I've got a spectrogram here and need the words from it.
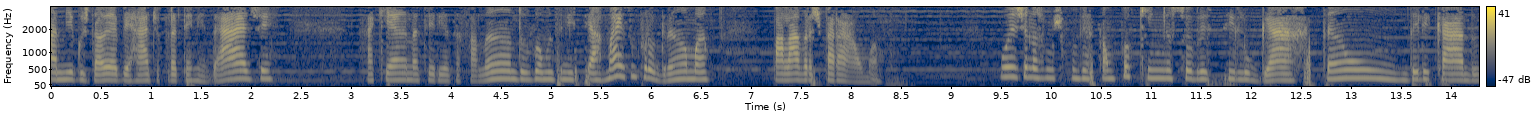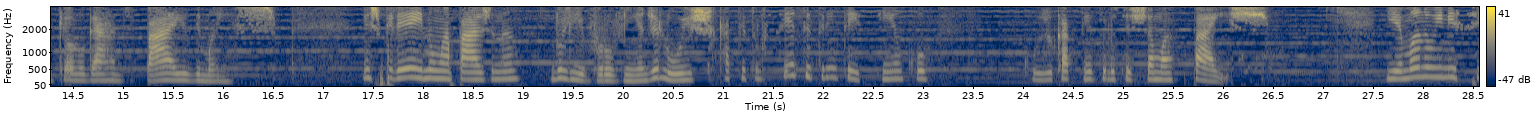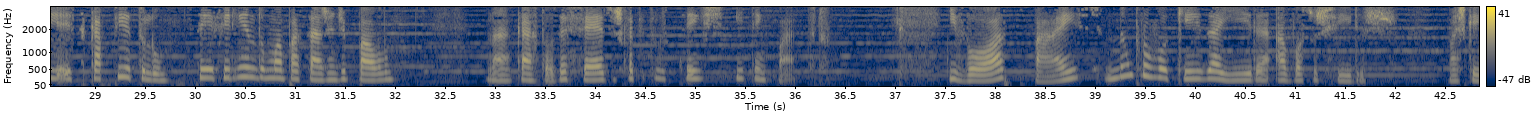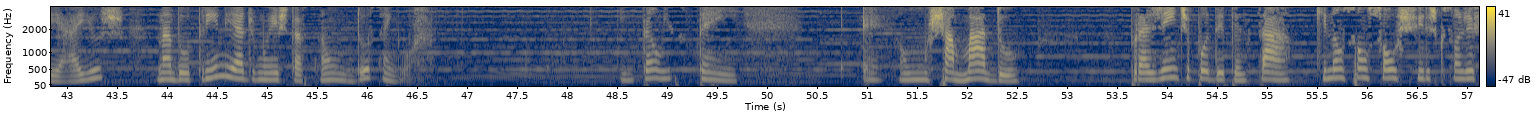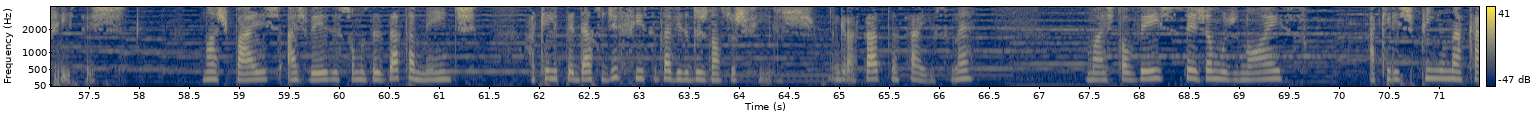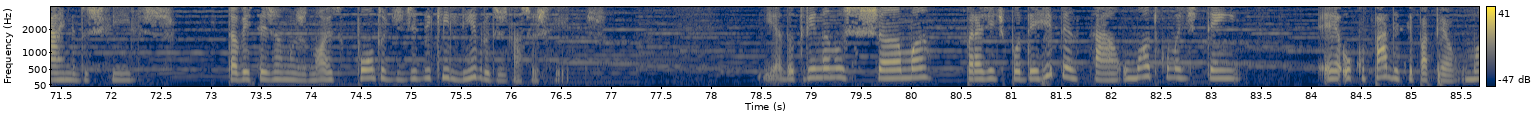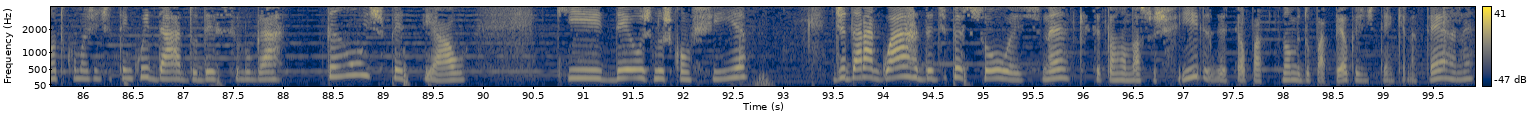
Olá, amigos da Web Rádio Fraternidade. Aqui é a Ana Tereza falando. Vamos iniciar mais um programa Palavras para a Alma. Hoje nós vamos conversar um pouquinho sobre esse lugar tão delicado que é o lugar de pais e mães. Me inspirei numa página do livro Vinha de Luz, capítulo 135, cujo capítulo se chama Pais. E Emmanuel inicia esse capítulo se referindo a uma passagem de Paulo na carta aos Efésios, capítulo 6, item 4. E vós, pais, não provoqueis a ira a vossos filhos, mas criai-os na doutrina e admoestação do Senhor. Então, isso tem é, um chamado para a gente poder pensar que não são só os filhos que são difíceis. Nós pais, às vezes, somos exatamente aquele pedaço difícil da vida dos nossos filhos. Engraçado pensar isso, né? Mas talvez sejamos nós aquele espinho na carne dos filhos. Talvez sejamos nós o ponto de desequilíbrio dos nossos filhos. E a doutrina nos chama para a gente poder repensar o modo como a gente tem é, ocupado esse papel, o modo como a gente tem cuidado desse lugar tão especial que Deus nos confia de dar a guarda de pessoas, né, que se tornam nossos filhos, esse é o nome do papel que a gente tem aqui na Terra, né,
